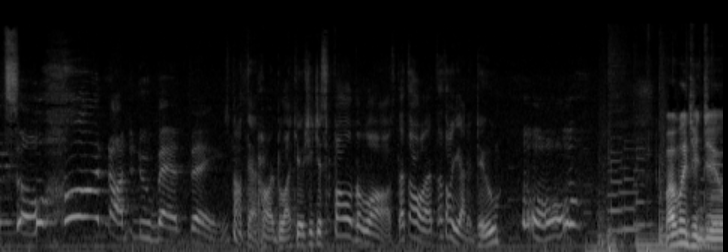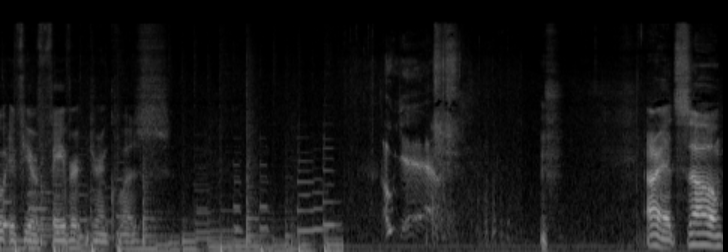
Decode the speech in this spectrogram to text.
it's so hard not to do bad things. It's not that hard, Black Yoshi. Just follow the laws. That's all. That's all you got to do. Oh. What would you do if your favorite drink was? Oh yeah! All right, so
